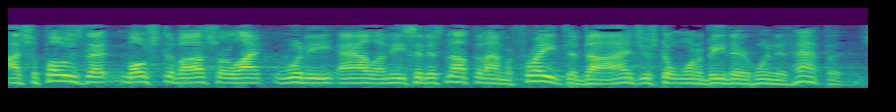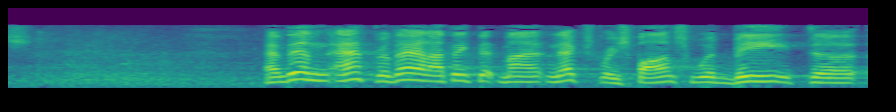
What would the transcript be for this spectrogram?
I suppose that most of us are like Woody Allen. He said, It's not that I'm afraid to die, I just don't want to be there when it happens. And then after that, I think that my next response would be to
